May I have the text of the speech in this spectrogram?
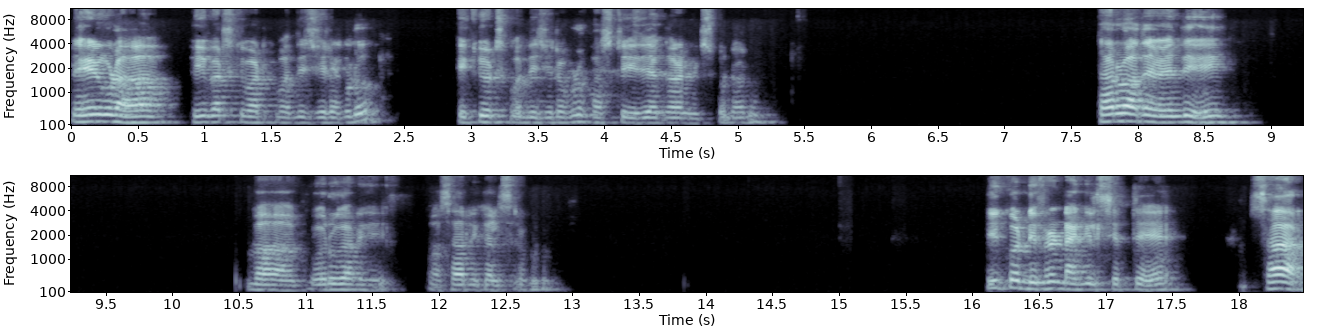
నేను కూడా ఫీవర్స్కి వాటికి అందించేటప్పుడు ఎక్యూట్స్ అందించేటప్పుడు ఫస్ట్ ఈ విధంగా నేర్చుకున్నాను తర్వాత ఏమైంది? మా గురుగారికి మా సార్ని కలిసినప్పుడు. ఇంకో డిఫరెంట్ యాంగిల్స్ చెప్తే సార్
